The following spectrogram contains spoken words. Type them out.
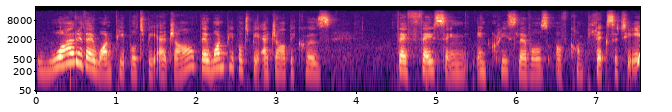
why do they want people to be agile? They want people to be agile because they're facing increased levels of complexity,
